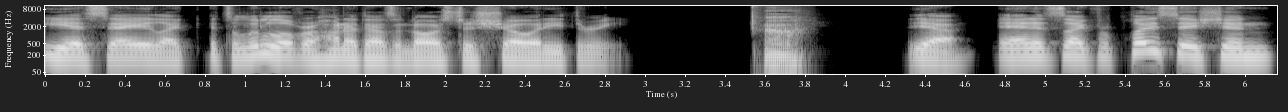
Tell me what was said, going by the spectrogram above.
ESA like it's a little over hundred thousand dollars to show at E3. Ugh. Yeah, and it's like for PlayStation,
